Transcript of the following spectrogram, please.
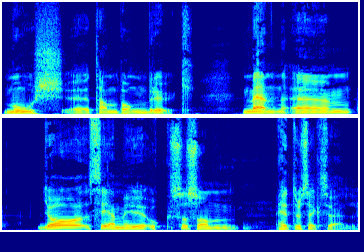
mors eh, tampongbruk. Men, ehm, jag ser mig ju också som heterosexuell.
